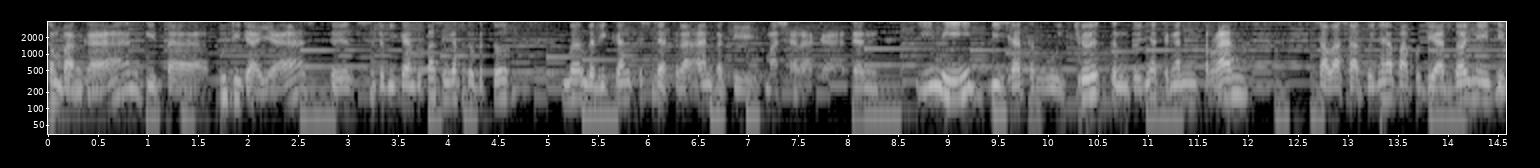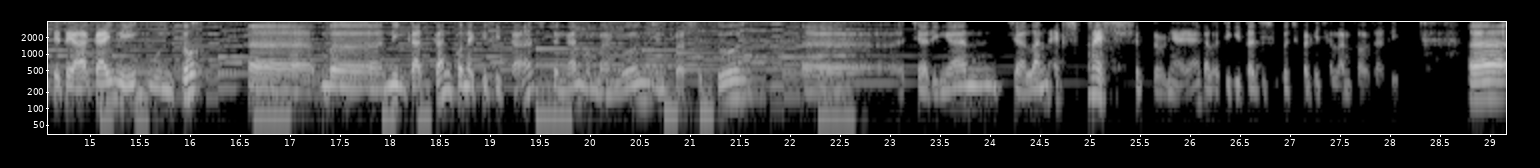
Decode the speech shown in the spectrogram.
kembangkan, kita budidaya sedemikian rupa sehingga betul-betul memberikan kesejahteraan bagi masyarakat. Dan ini bisa terwujud tentunya dengan peran salah satunya Pak Budiarto ini di PTHK ini untuk uh, meningkatkan konektivitas dengan membangun infrastruktur uh, jaringan jalan ekspres sebetulnya ya kalau di kita disebut sebagai jalan tol tadi. Uh,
